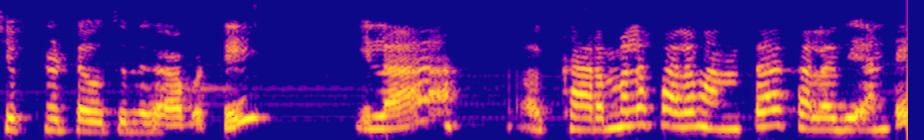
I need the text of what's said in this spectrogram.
చెప్పినట్టు అవుతుంది కాబట్టి ఇలా కర్మల ఫలం అంతా కలది. అంటే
